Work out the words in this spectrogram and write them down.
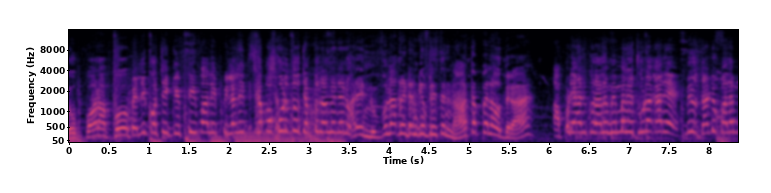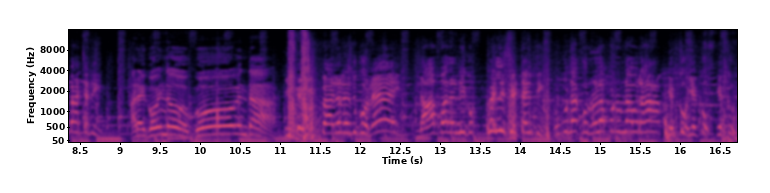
నువ్వు పోరా పో. పెళ్ళికి వచ్చి గిఫ్ట్ ఇవ్వాలి పిల్లల్ని తీసుకపోకూడదు చెప్తున్నాను నేను. అరే నువ్వు నాకు రిటర్న్ గిఫ్ట్ ఇస్తే నా తప్పెలా అవుద్దురా? అప్పుడే అనుకున్నాను మిమ్మల్ని చూడగానే మీరు దండు పదం అని అరే గోవిందో గోవిందా. ఇక ఈ ఎందుకు? రే నా వల్ల నీకు పెళ్ళి సెట్ అయింది. నువ్వు నాకు రుణపడి ఉన్నావురా. ఎక్కువ ఎక్కువ ఎక్కువ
